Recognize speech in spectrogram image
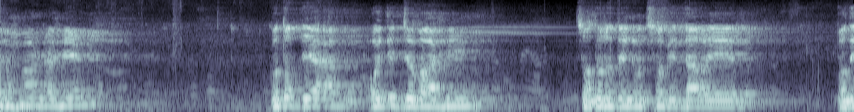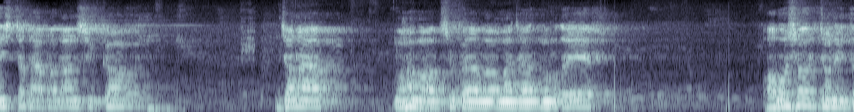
রহমান রাহিম। কুতুবদিয়ার ঐতিহ্যবাহী চতুর্দিন উচ্চ বিদ্যালয়ের প্রতিষ্ঠাতা প্রধান শিক্ষক জনাব মোহাম্মদ শুকর আলম আজাদ মহোদয়ের অবসরজনিত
